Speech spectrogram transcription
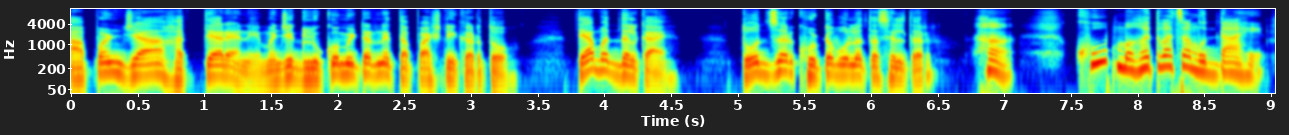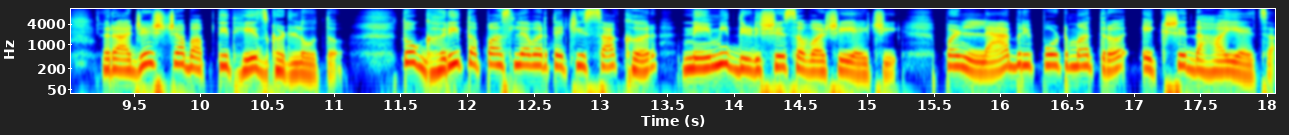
आपण ज्या हत्याऱ्याने म्हणजे ग्लुकोमीटरने तपासणी करतो त्याबद्दल काय? तोच जर खोटं बोलत असेल तर? हां खूप महत्त्वाचा मुद्दा आहे. राजेशच्या बाबतीत हेच घडलं होतं. तो घरी तपासल्यावर त्याची साखर नेहमी दीडशे सव्वाशे यायची पण लॅब रिपोर्ट मात्र एकशे दहा यायचा.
